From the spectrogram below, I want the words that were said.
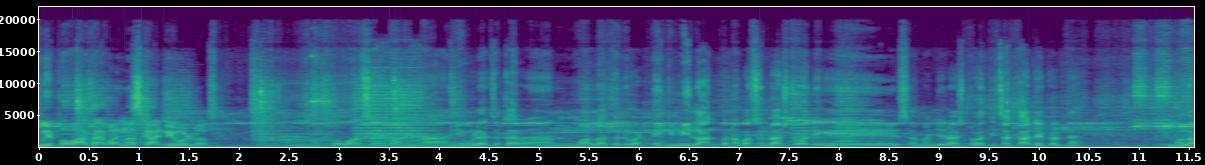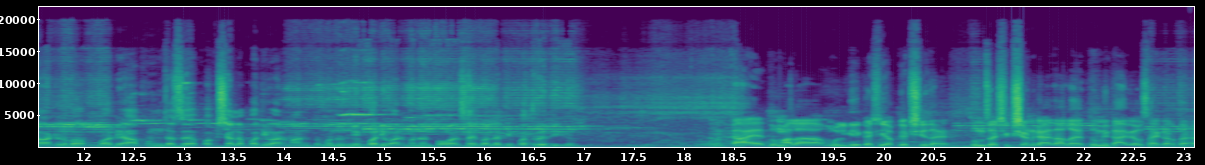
तुम्ही पवार साहेबांनाच काय निवडलं? पवार साहेबांना निवडायचं कारण मला तरी वाटते की मी लहानपणापासून राष्ट्रवादी स- म्हणजे राष्ट्रवादीचा कार्यकर्ता आहे. मला वाटलं बा परि आपण जसं पक्षाला परिवार मानतो म्हणून मी परिवार म्हणून पवार साहेबाला ते पत्र दिलं. काय तुम्हाला मुलगी कशी अपेक्षित आहे? तुमचं शिक्षण काय झालं आहे तुम्ही काय व्यवसाय करता?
